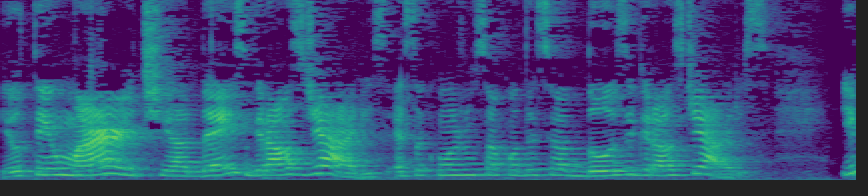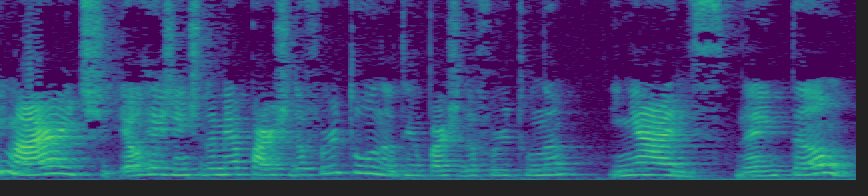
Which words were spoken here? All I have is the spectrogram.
eu tenho Marte a 10 graus de Ares. Essa conjunção aconteceu a 12 graus de Ares. E Marte é o regente da minha parte da fortuna. Eu tenho parte da fortuna em Ares, né? Então,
